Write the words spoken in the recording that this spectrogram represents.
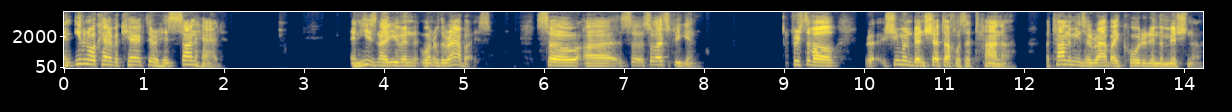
and even what kind of a character his son had. And he's not even one of the rabbis. So, uh, so, so let's begin. First of all, Shimon ben Shetach was a Tana. A Tana means a rabbi quoted in the Mishnah.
